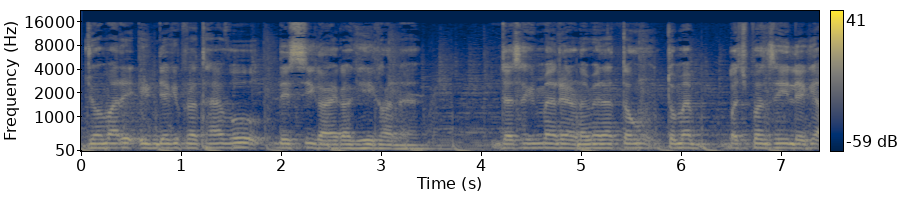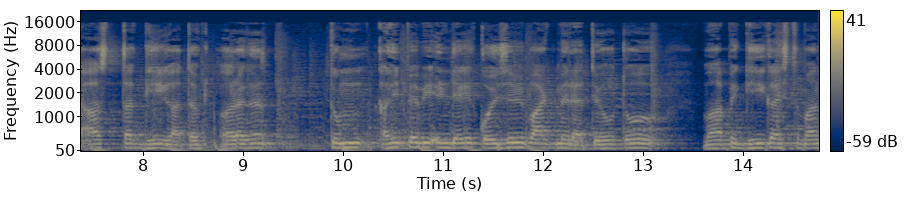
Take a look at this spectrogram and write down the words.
जो हमारे इंडिया की प्रथा है, वो देसी गाय का घी खाना है। जैसा कि मैं हरियाणा में रहता हूँ तो मैं बचपन से ही लेके आज तक घी खाता हूँ। और अगर तुम कहीं पे भी इंडिया के कोई से भी पार्ट में रहते हो तो वहाँ पे घी का इस्तेमाल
